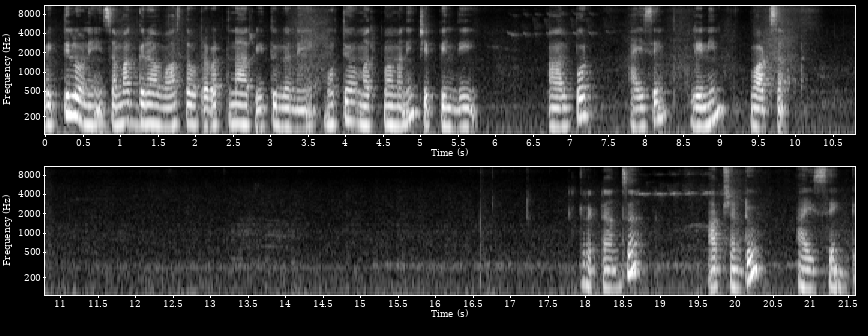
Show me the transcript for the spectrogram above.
వ్యక్తిలోని సమగ్ర వాస్తవ ప్రవర్తన రీతులనే మూర్తిమత్వమని చెప్పింది. Allport Eysenck Lenin Watson. Correct answer? Option two Eysenck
